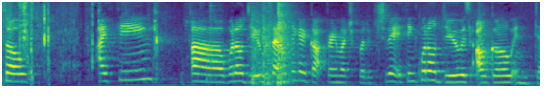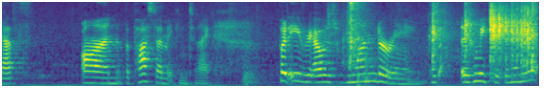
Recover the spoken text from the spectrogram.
So I think uh, what I'll do, because I don't think I got very much footage today, I think what I'll do is I'll go in depth on the pasta I'm making tonight. But Avery, I was wondering, because there's gonna be chicken in it.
